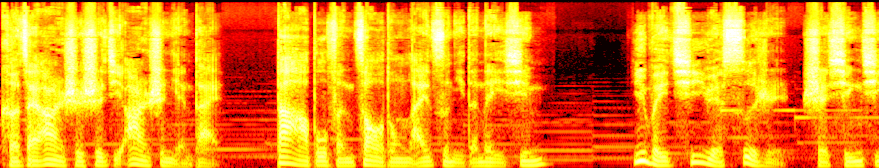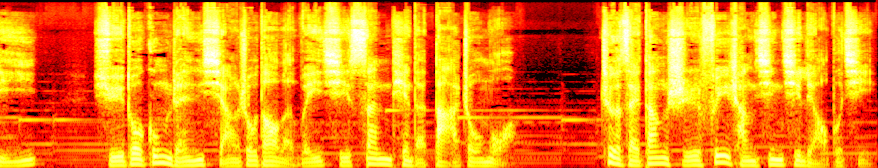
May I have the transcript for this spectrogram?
可在二十世纪二十年代，大部分躁动来自你的内心，因为七月四日是星期一。许多工人享受到了为期三天的大周末，这在当时非常新奇了不起，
